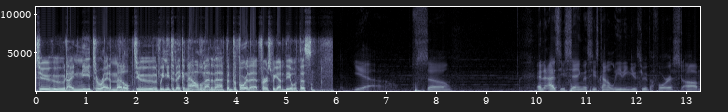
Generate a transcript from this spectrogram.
Dude, I need to write a metal. Dude, we need to make an album out of that. But before that, first we got to deal with this. Yeah. So. And as he's saying this, he's kind of leading you through the forest. Um,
